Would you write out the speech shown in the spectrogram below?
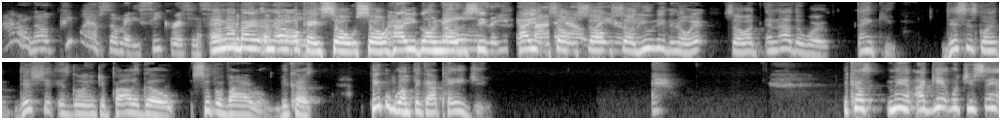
I don't know. People have so many secrets and so Ain't nobody. so No, okay, so so how you gonna know the secret? you How you, so so so you need to know it. So in other words, thank you. This is going. This shit is going to probably go super viral because people gonna think I paid you. Because, ma'am, I get what you're saying,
